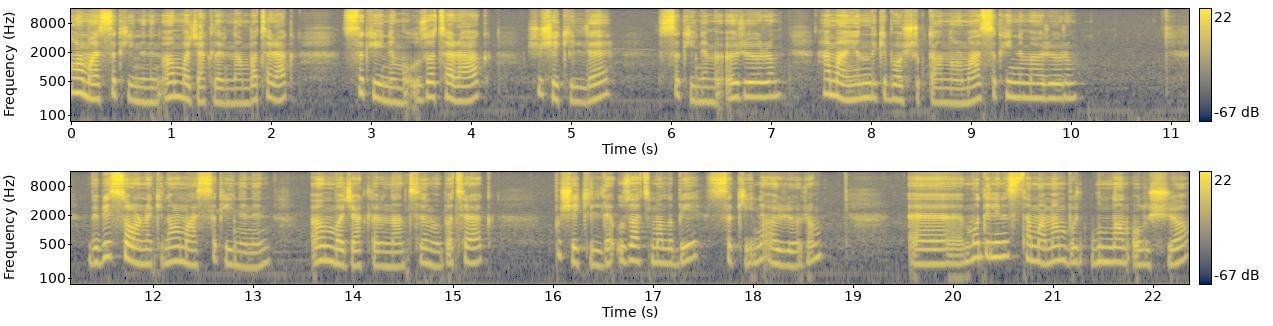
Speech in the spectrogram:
normal sık iğnenin ön bacaklarından batarak sık iğnemi uzatarak şu şekilde sık iğnemi örüyorum. Hemen yanındaki boşluktan normal sık iğnemi örüyorum. Ve bir sonraki normal sık iğnenin ön bacaklarından tığımı batarak bu şekilde uzatmalı bir sık iğne örüyorum. Ee, modelimiz tamamen bu, bundan oluşuyor.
